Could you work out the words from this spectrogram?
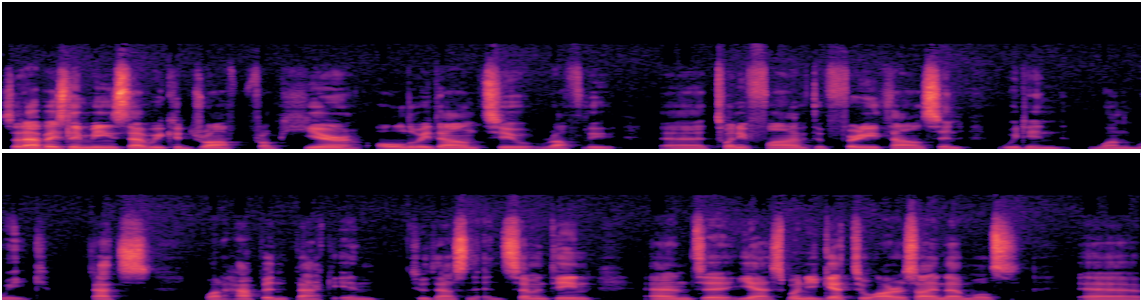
So that basically means that we could drop from here all the way down to roughly uh, 25 to 30,000 within one week. That's what happened back in 2017. And uh, yes, when you get to RSI levels, uh,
